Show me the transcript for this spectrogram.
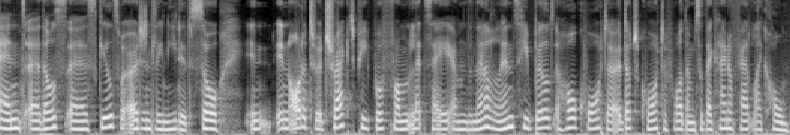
and uh, those uh, skills were urgently needed. So, in in order to attract people from, let's say, um, the Netherlands, he built a whole quarter, a Dutch quarter for them, so they kind of felt like home.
